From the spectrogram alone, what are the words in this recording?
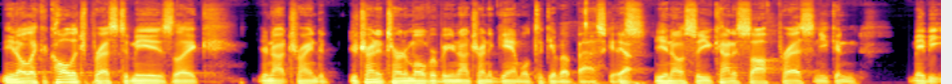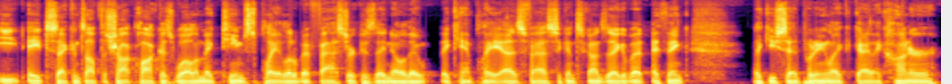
you know, like a college press to me is like, you're not trying to, you're trying to turn them over, but you're not trying to gamble to give up baskets, yeah. you know, so you kind of soft press and you can maybe eat eight seconds off the shot clock as well and make teams to play a little bit faster because they know they, they can't play as fast against Gonzaga. But I think, like you said, putting like a guy like Hunter,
